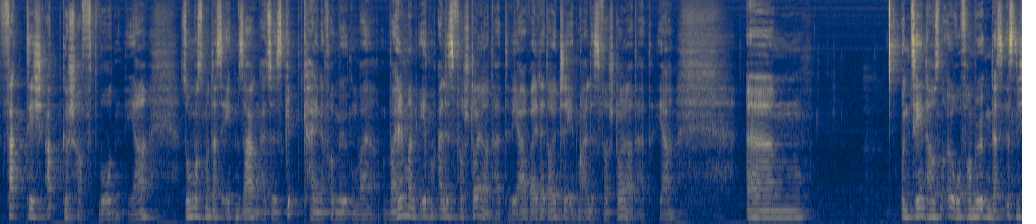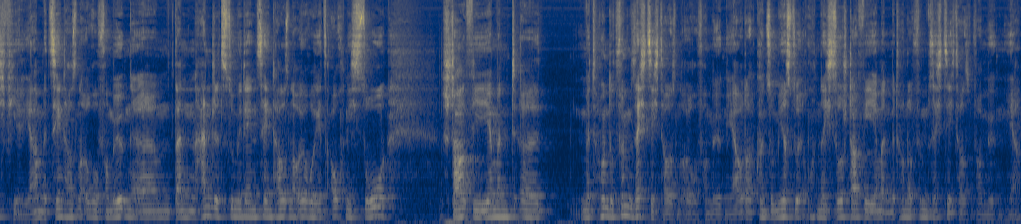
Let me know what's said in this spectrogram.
faktisch abgeschafft worden. Ja? So muss man das eben sagen. Also es gibt keine Vermögen, weil, weil man eben alles versteuert hat, ja, weil der Deutsche eben alles versteuert hat, ja. Ähm, und 10.000 Euro Vermögen, das ist nicht viel, ja. Mit 10.000 Euro Vermögen, ähm, dann handelst du mit den 10.000 Euro jetzt auch nicht so stark wie jemand äh, mit 165.000 Euro Vermögen, ja. Oder konsumierst du auch nicht so stark wie jemand mit 165.000 Vermögen, ja.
